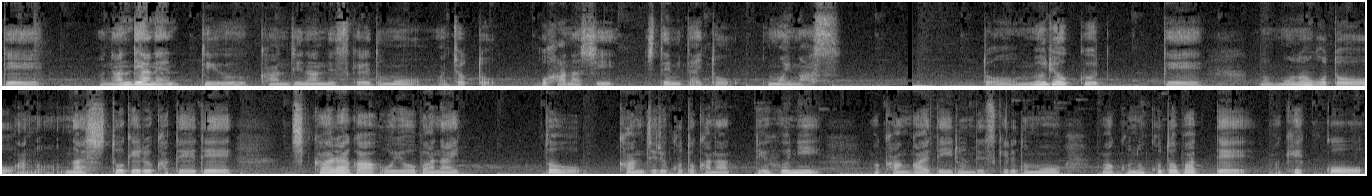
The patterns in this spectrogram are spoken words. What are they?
でなんでやねんっていう感じなんですけれどもちょっとお話ししてみたいと思います。と無力って物事をあの成し遂げる過程で力が及ばないと感じることかなっていうふうに考えているんですけれども、まあ、この言葉って結構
